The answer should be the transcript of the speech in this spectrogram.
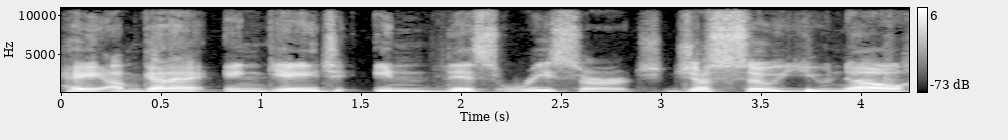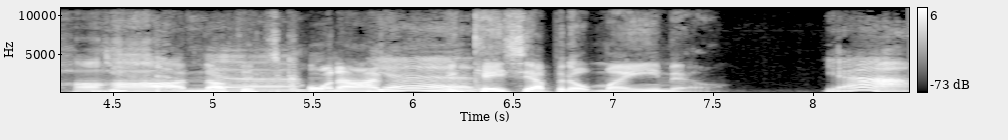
hey, I'm gonna engage in this research just so you know, ha ha ha, Yes, nothing's yeah. going on in case you happen to open my email. Yeah.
